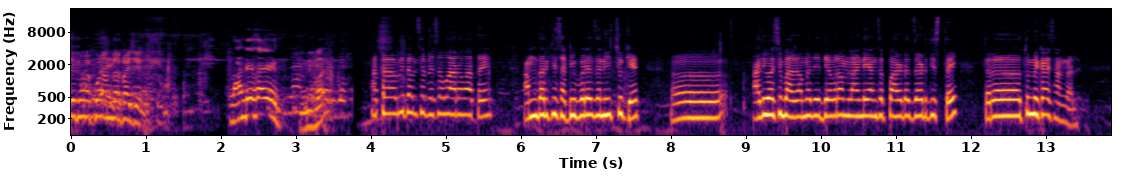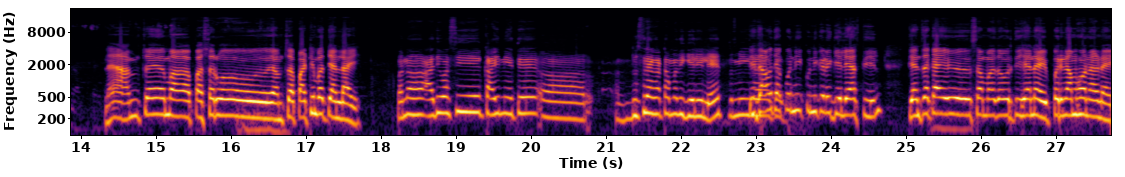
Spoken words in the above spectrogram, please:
वाटतं तुम्हाला कोण आमदार पाहिजे? लांडे साहेब. आता विधानसभेचा वारा वाहत आहे. आमदारकीसाठी बरेच जण इच्छुक आहेत. अं, आदिवासी भागामध्ये देवराम लांडे यांचं पार्ट जड दिसतंय. तर अं, तुम्ही काय सांगाल? नाही आमचं म- पा- सर्व आमचा पाठिंबा त्यांना आहे. पण अं, आदिवासी काही नेते अं, दुसऱ्या गटामध्ये गेलेले आहेत. तुम्ही ते जाऊ द्या कोणी कुणीकडे गेले असतील. त्यांचा काय समाजावरती हे नाही परिणाम होणार नाही.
